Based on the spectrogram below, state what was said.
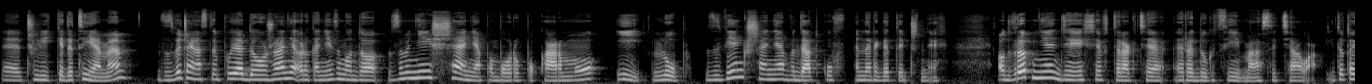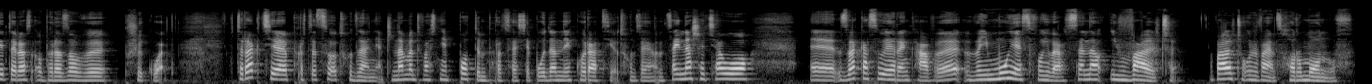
e, czyli kiedy tyjemy, Zazwyczaj następuje dążenie organizmu do zmniejszenia poboru pokarmu i lub zwiększenia wydatków energetycznych. Odwrotnie dzieje się w trakcie redukcji masy ciała. I tutaj teraz obrazowy przykład. W trakcie procesu odchudzania, czy nawet właśnie po tym procesie, po udanej kuracji odchudzającej, nasze ciało e, zakasuje rękawy, wyjmuje swój arsenał i walczy. Walczy używając hormonów,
